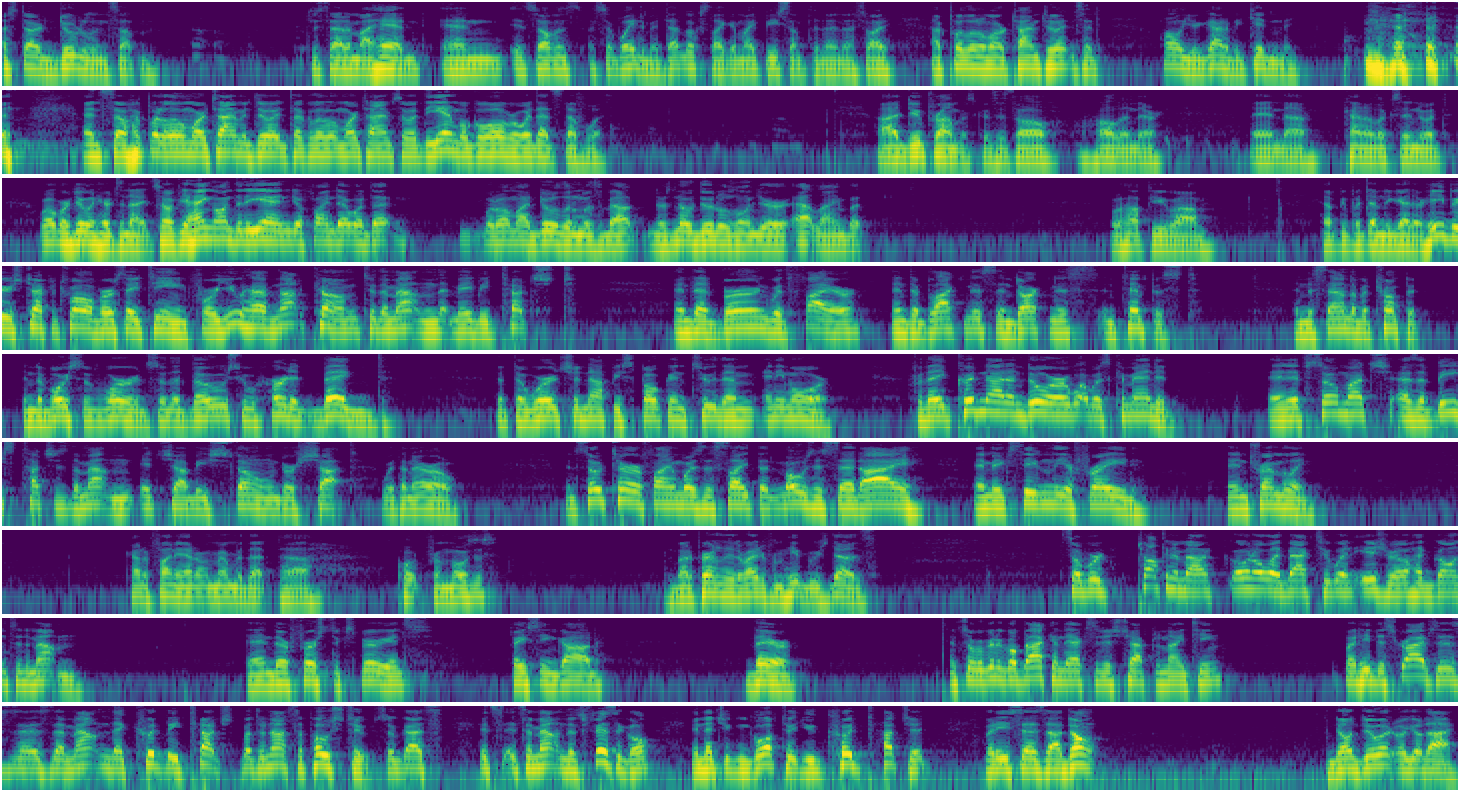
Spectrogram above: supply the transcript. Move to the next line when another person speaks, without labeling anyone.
I started doodling something just out of my head and it's all, I said, wait a minute, that looks like it might be something. And so I, I put a little more time to it and said, oh, you gotta be kidding me. and so I put a little more time into it and took a little bit more time. So at the end we'll go over what that stuff was. I do promise because it's all, all in there and, uh, kind of looks into it, what we're doing here tonight. So if you hang on to the end, you'll find out what that, what all my doodling was about. There's no doodles on your outline, but we'll help you, um, help you put them together. Hebrews chapter 12 verse 18, for you have not come to the mountain that may be touched and that burned with fire and to blackness and darkness and tempest and the sound of a trumpet and the voice of words so that those who heard it begged that the word should not be spoken to them any more. For they could not endure what was commanded. And if so much as a beast touches the mountain, it shall be stoned or shot with an arrow. And so terrifying was the sight that Moses said, I am exceedingly afraid and trembling. Kind of funny, I don't remember that uh, quote from Moses, but apparently the writer from Hebrews does. So we're talking about going all the way back to when Israel had gone to the mountain and their first experience facing God there. And so we're going to go back into Exodus chapter 19 but he describes this as the mountain that could be touched, but they're not supposed to. So God's, it's, it's a mountain that's physical in that you can go up to it, you could touch it, but he says, uh, don't. Don't do it or you'll die.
